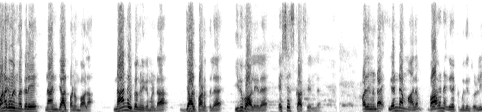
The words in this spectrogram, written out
வணக்கம் மக்களே. நான் ஜாழ்ப்பாணம் பாலா. நாங்க இப்ப நிற்கமாண்டா ஜாழ்ப்பாணத்துல இருவாலையில எஸ்எஸ் கார் சேல்ல பதினெண்டா இரண்டாம் மாதம் வாகன இறக்குமதின்னு சொல்லி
